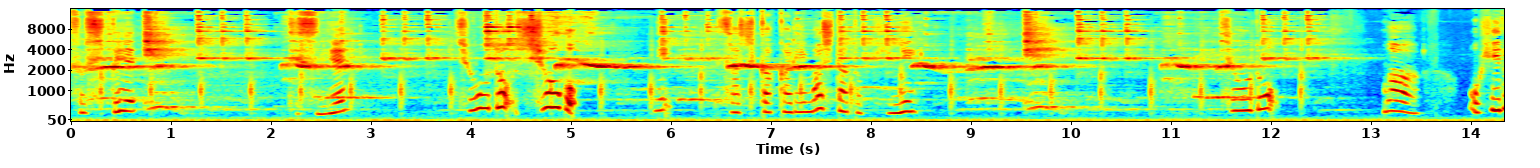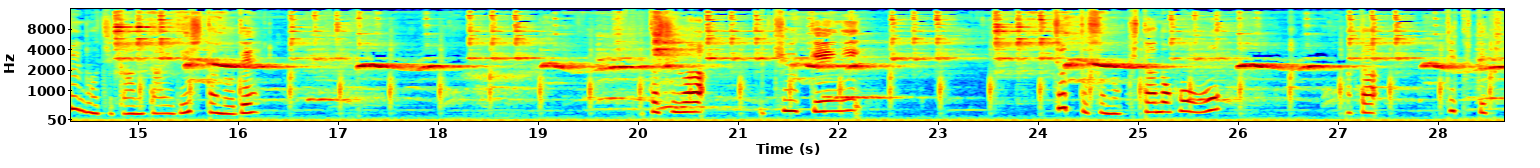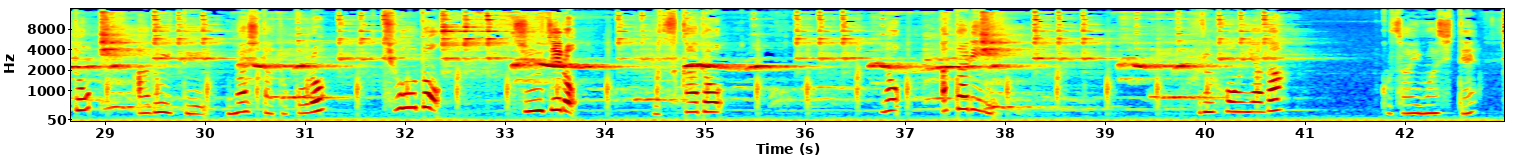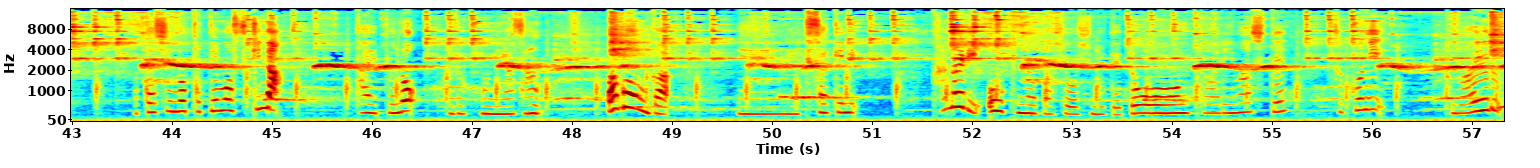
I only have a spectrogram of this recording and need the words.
そしてですね、ちょうど正午に差し掛かりました時に、ちょうど、まあ、お昼の時間帯でしたので、私は休憩に、ちょっとその北の方を、またテクテクと歩いていましたところ、ちょうど十字路、四つ角のあたりに古本屋がございまして、私のとても好きなタイプの古本屋さん、ワゴンが、えー、軒先にかなり大きな場所を占めてドーンとありまして、そこに、いわゆる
